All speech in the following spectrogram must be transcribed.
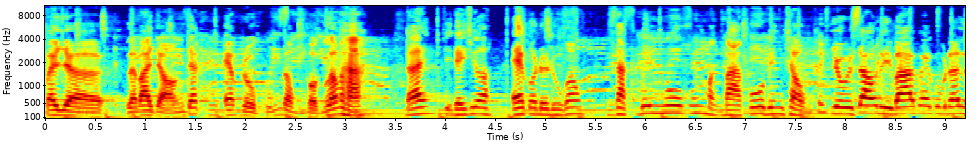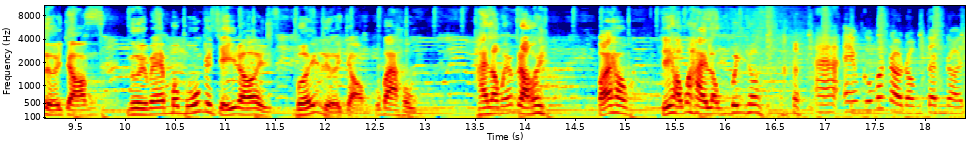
Bây giờ là ba chọn chắc em ruột cũng đồng thuận lắm hả Đây, chị thấy chưa? Em còn được đúng không? Giặt bên ngô không bằng bà cô bên chồng. Dù sao thì ba của em cũng đã lựa chọn người mà em mong muốn cho chị rồi với lựa chọn của ba hùng. Hài lòng em rồi. Phải không? Chỉ không có hài lòng vi thôi. À em cũng bắt đầu đồng tình rồi.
